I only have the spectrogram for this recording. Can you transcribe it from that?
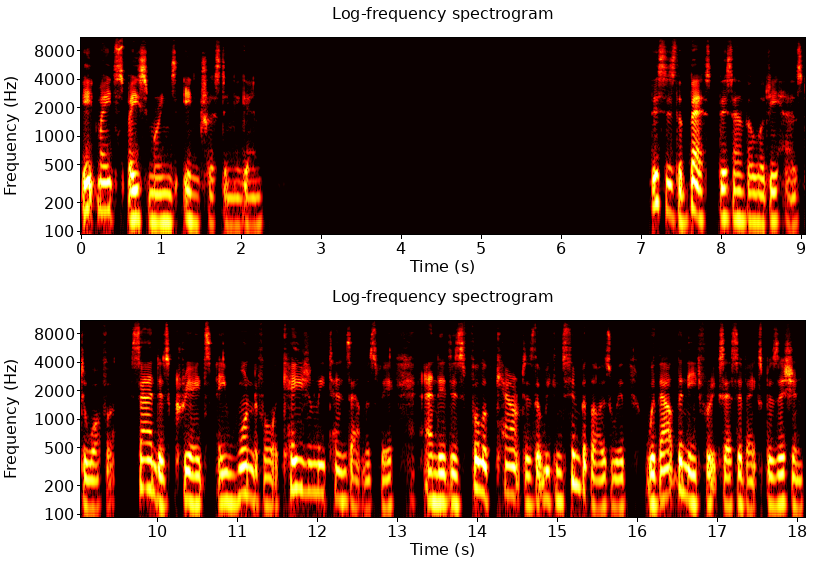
it made Space Marines interesting again. This is the best this anthology has to offer. Sanders creates a wonderful, occasionally tense atmosphere, and it is full of characters that we can sympathise with without the need for excessive exposition.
